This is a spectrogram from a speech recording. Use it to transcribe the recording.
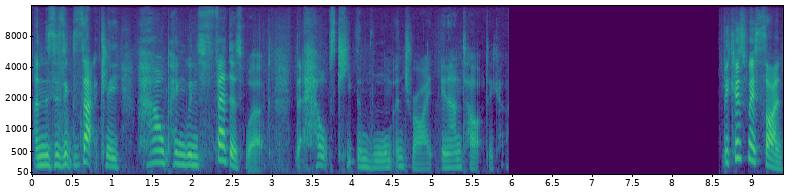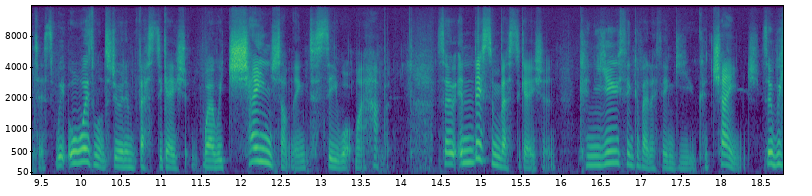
And this is exactly how penguins' feathers work that helps keep them warm and dry in Antarctica. Because we're scientists, we always want to do an investigation where we change something to see what might happen. So in this investigation, can you think of anything you could change? So we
